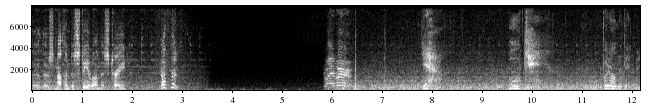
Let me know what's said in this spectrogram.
there, there's nothing to steal on this train. Nothing. Driver. Yeah. Okay. Put on the dead man.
